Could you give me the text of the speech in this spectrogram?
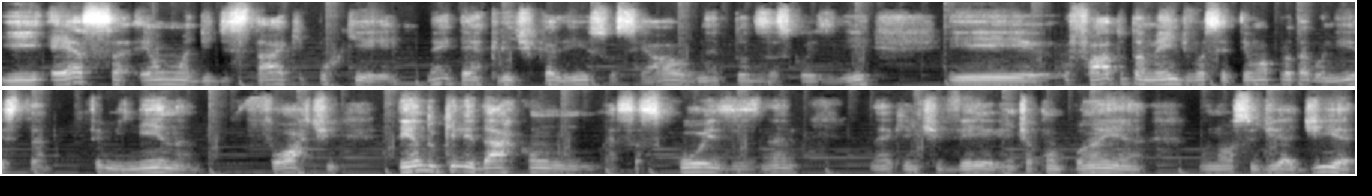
e essa é uma de destaque porque né, tem a crítica ali social, né, todas as coisas ali, e o fato também de você ter uma protagonista feminina, forte, tendo que lidar com essas coisas, né, né, que a gente vê, a gente acompanha no nosso dia a dia,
